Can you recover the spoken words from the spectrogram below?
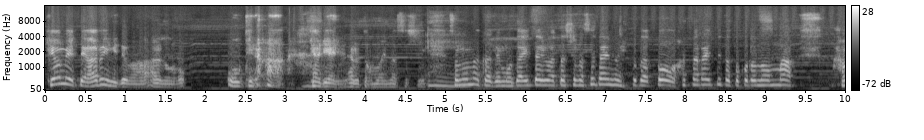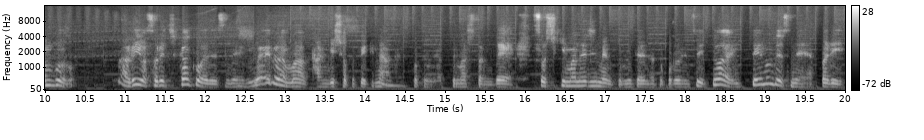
極めてある意味ではあの大きなキャリアになると思いますし、はいその中でも大体私は世代の人だと働いてたところのまあ半分あるいはそれ近くはですねいわゆるまあ管理職的なことをやってましたので、組織マネジメントみたいなところについては一定のですねやっぱり、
